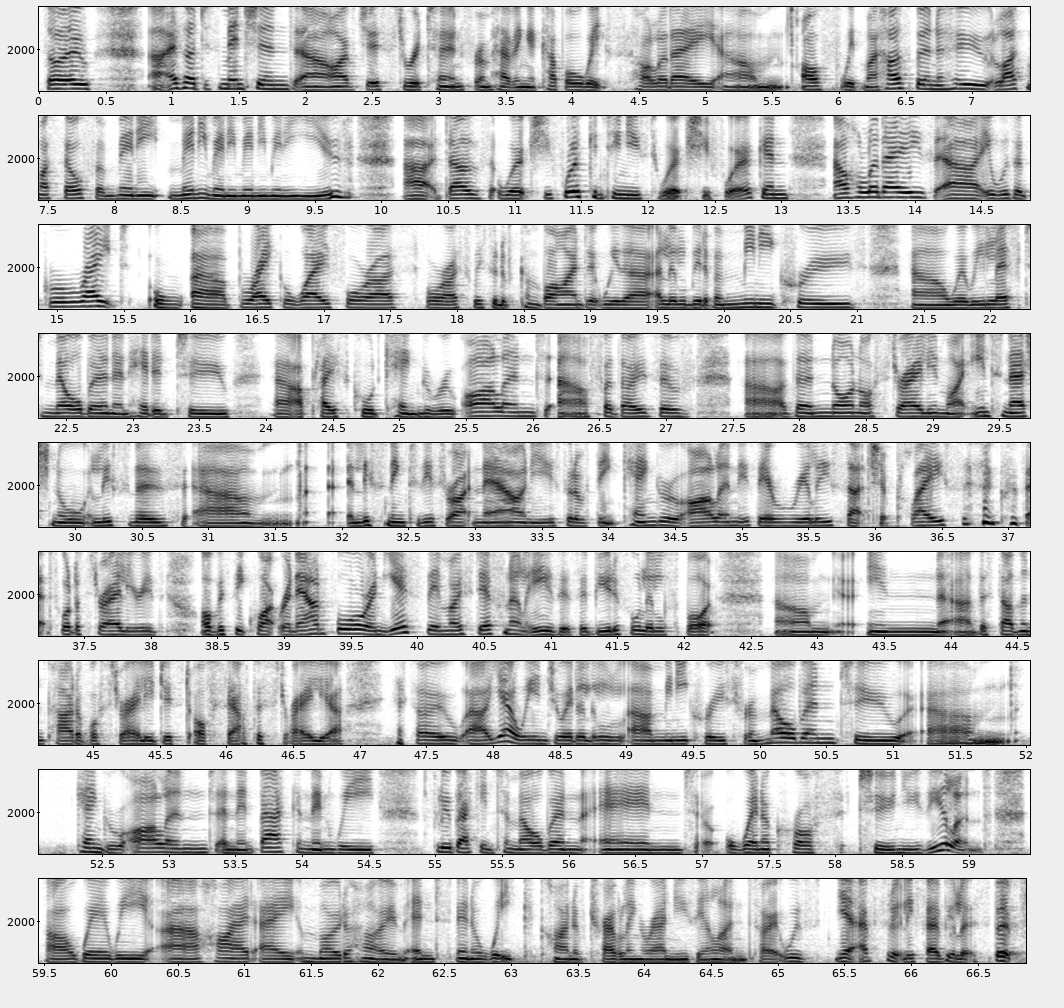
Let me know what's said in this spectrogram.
So, uh, as I just mentioned, uh, I've just returned from having a couple of weeks holiday um, off with my husband, who, like myself, for many, many, many, many, many years, uh, does work shift work, continues to work shift work. And our holidays, uh, it was a great uh, break away for us. For us, we sort of combined it with a, a little bit of a mini cruise uh, where we left Melbourne and headed to a place called Kangaroo Island. for those of the non-Australian, my international listeners um, listening to this right now and you sort of think Kangaroo Island, is there really such a place? Because that's what Australia is obviously quite renowned for. And yes, there most definitely is. It's a beautiful little spot um, in uh, the southern part of Australia, just off South Australia. So, uh, yeah, we enjoyed a little uh, mini cruise from Melbourne to. Um, Kangaroo Island and then back, and then we flew back into Melbourne and went across to New Zealand, uh, where we uh, hired a motorhome and spent a week kind of traveling around New Zealand. So it was, yeah, absolutely fabulous. But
